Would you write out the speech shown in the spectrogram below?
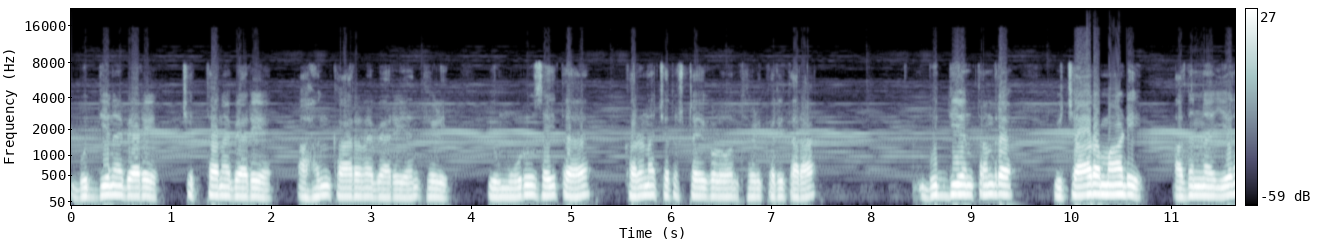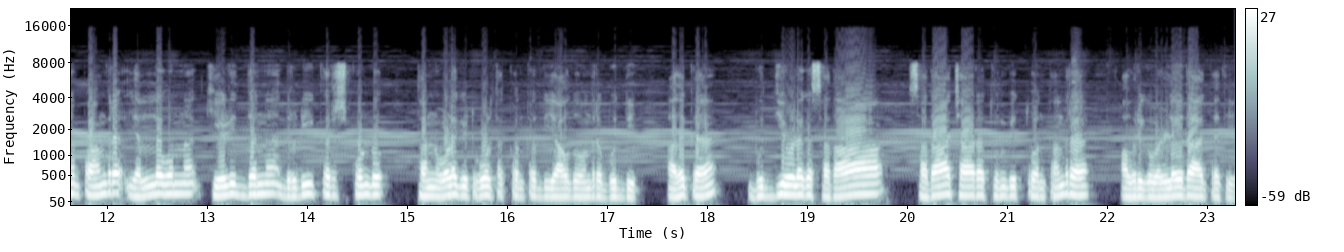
ಬುದ್ಧಿನ ಬ್ಯಾರೆ, ಚಿತ್ತನ ಬ್ಯಾರೆ, ಅಹಂಕಾರನ ಬ್ಯಾರೆ ಅಂತ ಹೇಳಿ. ಇವು ಮೂರೂ ಸಹಿತ ಕರ್ಣ ಚತುಷ್ಟಯಗಳು ಅಂತ ಹೇಳಿ ಕರೀತಾರ. ಬುದ್ಧಿ ಅಂತಂದ್ರೆ ವಿಚಾರ ಮಾಡಿ ಅದನ್ನ ಏನಪ್ಪ ಅಂದ್ರೆ ಎಲ್ಲವನ್ನ ಕೇಳಿದ್ದನ್ನು ದೃಢೀಕರಿಸಿಕೊಂಡು ತನ್ನೊಳಗೆ ಇಟ್ಕೊಳ್ತಕ್ಕಂಥದ್ದು ಯಾವುದು ಅಂದ್ರೆ ಬುದ್ಧಿ. ಅದಕ್ಕೆ ಬುದ್ಧಿಯೊಳಗೆ ಸದಾ ಸದಾಚಾರ ತುಂಬಿತ್ತು ಅಂತಂದ್ರೆ ಅವರಿಗೆ ಒಳ್ಳೇದಾಗ್ತೈತಿ.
